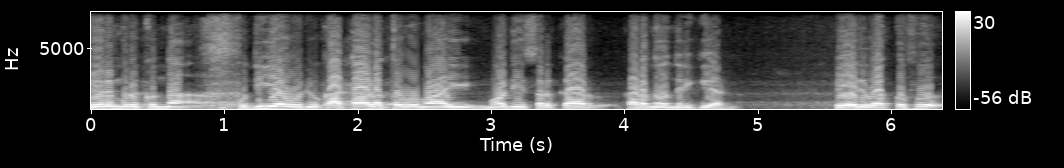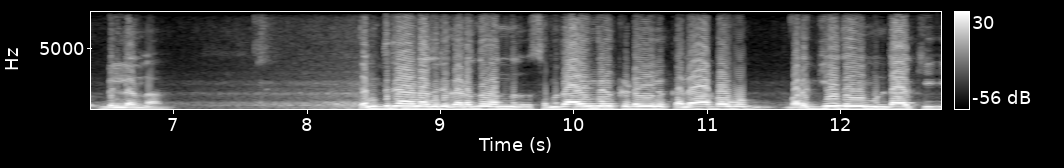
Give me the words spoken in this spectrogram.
കീറിമുറിക്കുന്ന പുതിയ ഒരു കാട്ടാളത്വവുമായി മോദി സർക്കാർ കടന്നു വന്നിരിക്കുകയാണ്. പേര് വഖഫ് ബില്ലെന്നാണ്. എന്തിനാണ് അതിന് കടന്നു വന്നത്? സമുദായങ്ങൾക്കിടയിൽ കലാപവും വർഗീയതയും ഉണ്ടാക്കി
